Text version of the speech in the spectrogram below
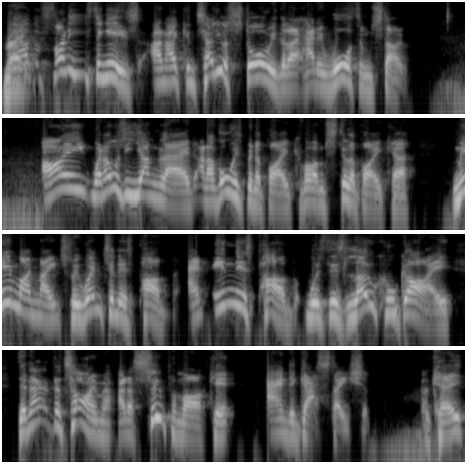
Right. Now, the funny thing is, and I can tell you a story that I had in Walthamstow. I, when I was a young lad, and I've always been a biker, I'm still a biker. Me and my mates, we went to this pub, and in this pub was this local guy that at the time had a supermarket and a gas station. Okay.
